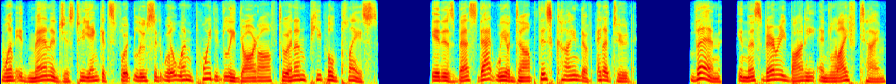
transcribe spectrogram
When it manages to yank its foot loose it will one pointedly dart off to an unpeopled place. It is best that we adopt this kind of attitude. Then, in this very body and lifetime,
